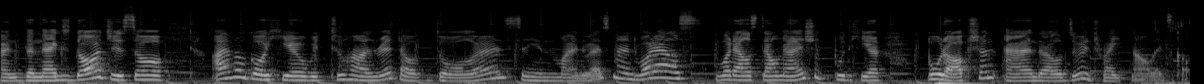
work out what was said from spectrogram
and the next doji. So I will go here with 200 of dollars in my investment. What else? What else? Tell me I should put here put option and I'll do it right now. Let's go.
